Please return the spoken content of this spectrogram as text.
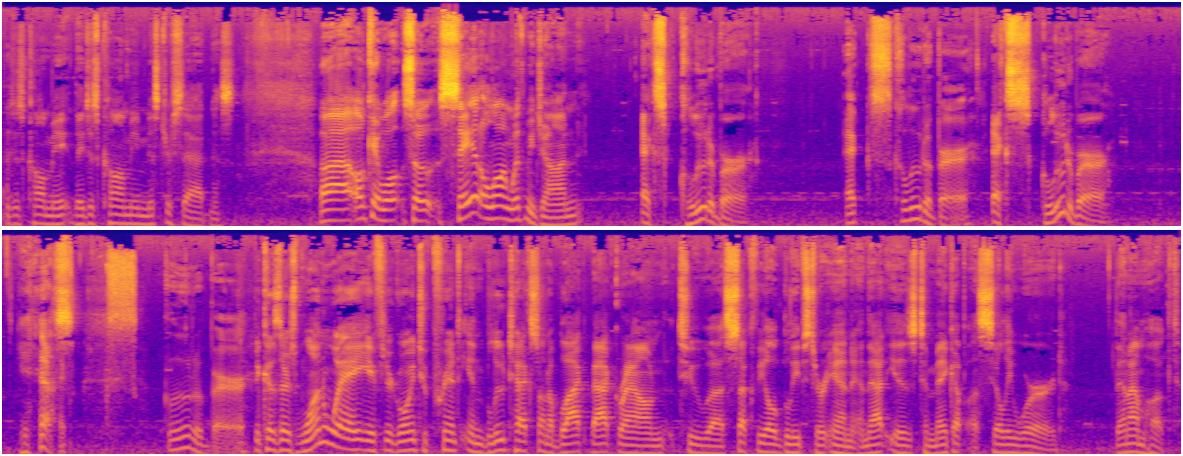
They just call me they just call me Mr. Sadness. Uh, okay, well, so say it along with me, John. Excludable. Excludable. Excludable. Yes. Excludable. Because there's one way if you're going to print in blue text on a black background to uh, suck the old Gleepster in, and that is to make up a silly word. Then I'm hooked.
